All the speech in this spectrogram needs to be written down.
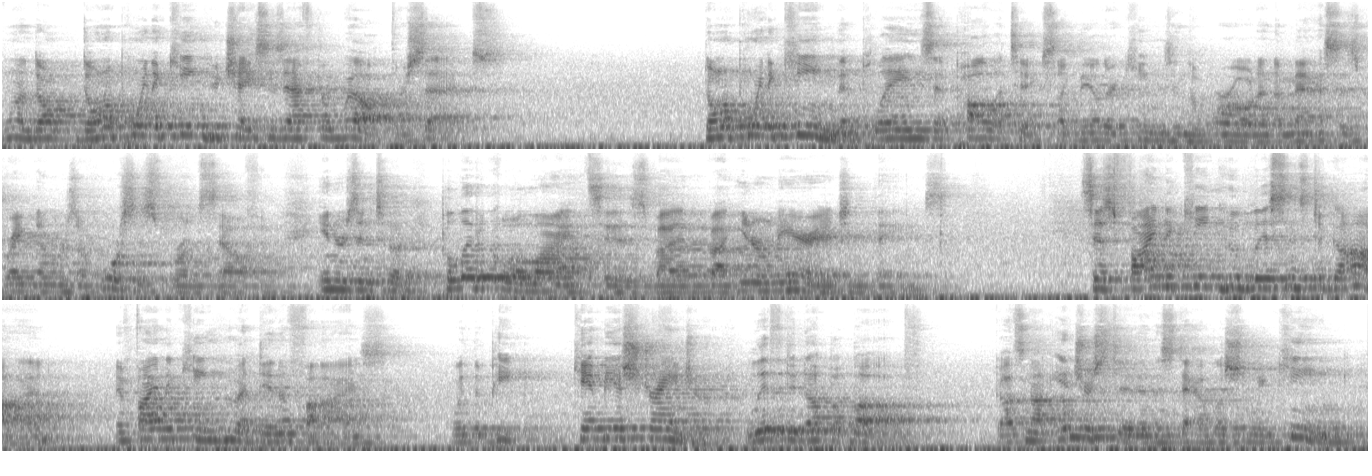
One, don't, don't appoint a king who chases after wealth or sex. Don't appoint a king that plays at politics like the other kings in the world and amasses great numbers of horses for himself and enters into political alliances by, by intermarriage and things. It says, find a king who listens to God and find a king who identifies with the people. Can't be a stranger, lifted up above. God's not interested in establishing a king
